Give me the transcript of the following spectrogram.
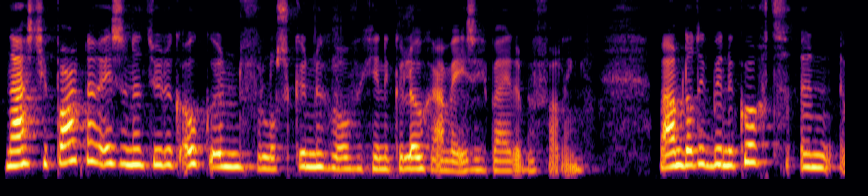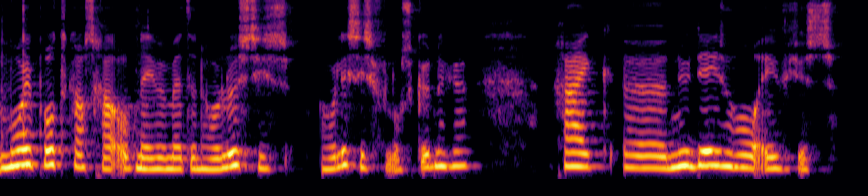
Naast je partner is er natuurlijk ook een verloskundige of een gynaecoloog aanwezig bij de bevalling. Maar omdat ik binnenkort een mooie podcast ga opnemen met een holistisch, verloskundige, ga ik uh, nu deze rol eventjes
